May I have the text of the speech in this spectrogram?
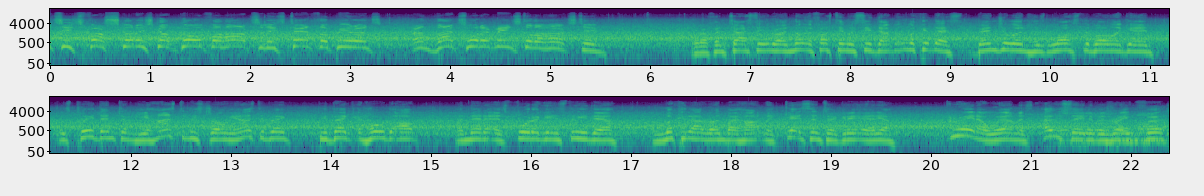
It's his first Scottish Cup goal for Hearts and his 10th appearance, and that's what it means to the Hearts team. What a fantastic run. Not the first time I've seen that, but look at this. Benjelloun has lost the ball again. It's played into him. He has to be strong. He has to be big, be big and hold it up. And then it is four against three there. Look at that run by Hartley. Gets into a great area. Great awareness outside of his right foot.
